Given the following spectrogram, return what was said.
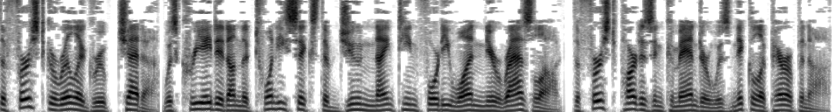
The first guerrilla group Cheta was created on 26 June 1941 near Razlog, the first partisan commander was Nikola Parapunov.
